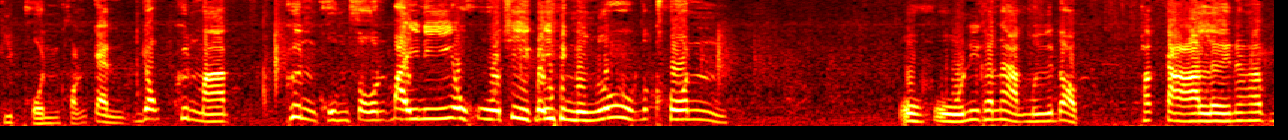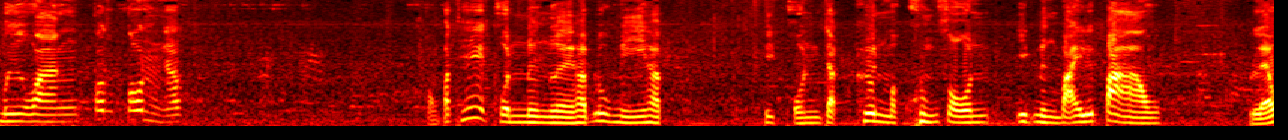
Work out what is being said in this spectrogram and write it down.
พี่พลขอนแก่นยกขึ้นมาขึ้นคุมโซนใบนี้โอ้โหฉีกไปอีกหนึ่งลูกทุกคน โอ้โหนี่ขนาดมือดอบ พักการเลยนะครับ มือวางต้นๆครับ ของประเทศคนหนึ่งเลยครับ ลูกนี้ครับพี่พลจะขึ้นมาคุมโซนอีกหนึ่งใบหรือเปล่า แล้ว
